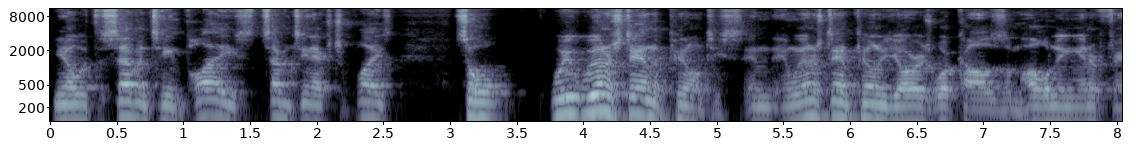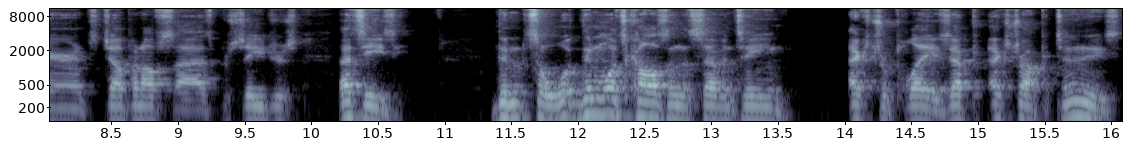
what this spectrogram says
you know, with the 17 plays, 17 extra plays. So we, we understand the penalties and, and we understand penalty yards, what causes them, holding, interference, jumping off sides, procedures. That's easy. Then so what, then what's causing the 17 extra plays, extra opportunities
